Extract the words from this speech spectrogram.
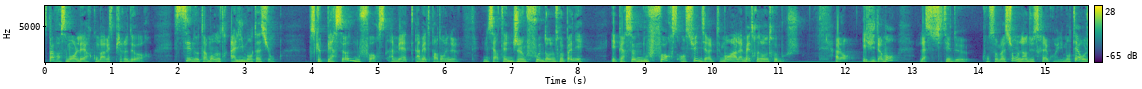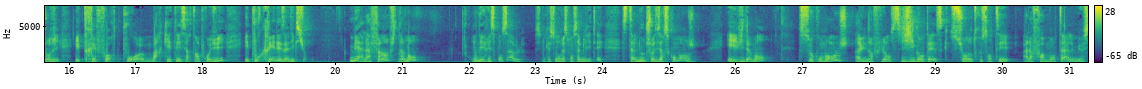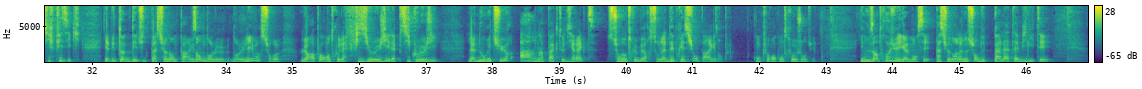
c'est pas forcément l'air qu'on va respirer dehors, c'est notamment notre alimentation. Parce que personne nous force à mettre, pardon, une, une certaine junk food dans notre panier. Et personne nous force ensuite directement à la mettre dans notre bouche. Alors, évidemment, la société de consommation, l'industrie agroalimentaire aujourd'hui, est très forte pour euh, marketer certains produits et pour créer des addictions. Mais à la fin, finalement, on est responsable. C'est une question de responsabilité. C'est à nous de choisir ce qu'on mange. Et évidemment, ce qu'on mange a une influence gigantesque sur notre santé à la fois mentale mais aussi physique. Il y a des tonnes d'études passionnantes par exemple dans le, dans le livre sur euh, le rapport entre la physiologie et la psychologie. La nourriture a un impact direct sur notre humeur, sur la dépression par exemple, qu'on peut rencontrer aujourd'hui. Il nous introduit également, c'est passionnant, la notion de palatabilité.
